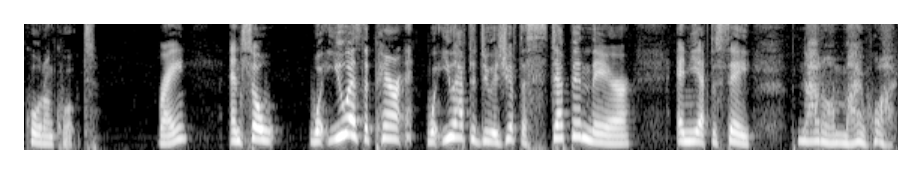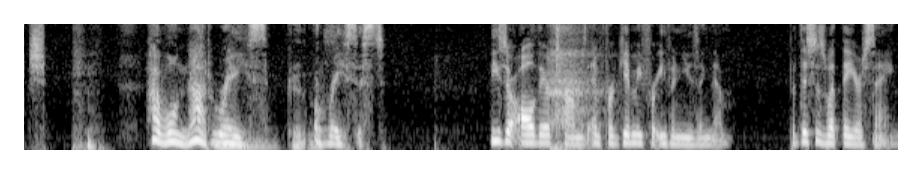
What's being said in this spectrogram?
quote unquote. Right? And so what you as the parent what you have to do is you have to step in there and you have to say, "Not on my watch. I will not oh, raise a racist." These are all their terms, and forgive me for even using them. But this is what they are saying.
